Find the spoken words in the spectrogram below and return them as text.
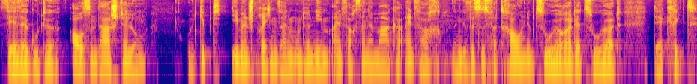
sehr, sehr gute Außendarstellung und gibt dementsprechend seinem Unternehmen einfach, seiner Marke einfach ein gewisses Vertrauen. Dem Zuhörer, der zuhört, der kriegt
